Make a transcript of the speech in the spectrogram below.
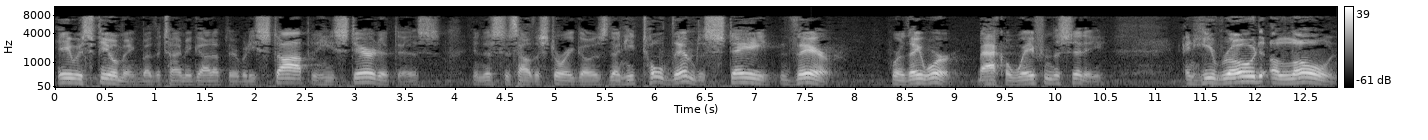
he was fuming by the time he got up there. But he stopped and he stared at this, and this is how the story goes. Then he told them to stay there where they were, back away from the city, and he rode alone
